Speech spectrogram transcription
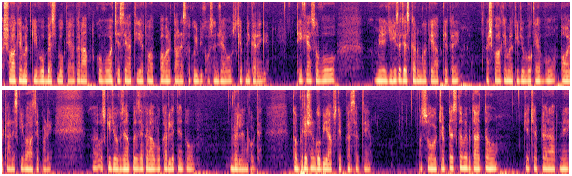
अशफाक अहमद की, वो बेस्ट बुक है। अगर आपको वो अच्छे से आती है तो आप पावर इलेक्ट्रॉनिक्स का कोई भी क्वेश्चन जो है, वो स्किप नहीं करेंगे। ठीक है सो वो मैं यही सजेस्ट करूँगा कि आप क्या करें। अशफाक अहमद की जो बुक है वो पावर इलेक्ट्रॉनिक्स की वहाँ से पढ़ें। उसकी जो एग्ज़ाम्पल्स अगर आप वो कर लेते हैं तो वेल एंड गुड कंपटीशन को भी आप स्किप कर सकते हैं। सो so, चैप्टर्स का मैं बताता हूँ कि चैप्टर आपने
